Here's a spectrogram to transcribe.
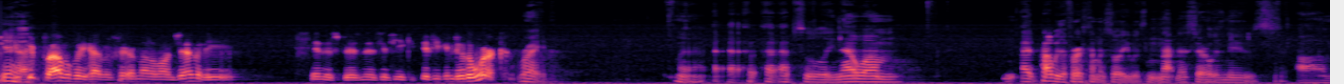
you could probably have a fair amount of longevity in this business if you if you can do the work. Right. Yeah, absolutely. Now, um, I, probably the first time I saw you was not necessarily the news. Um,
